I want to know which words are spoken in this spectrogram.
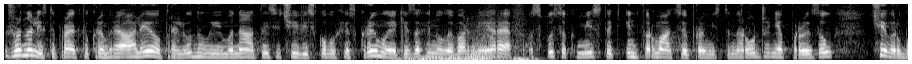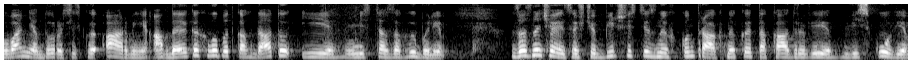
Журналісти проекту Крим Реалії оприлюднили імена тисячі військових із Криму, які загинули в армії РФ. Список містить інформацію про місце народження, призов чи вербування до російської армії, а в деяких випадках дату і місця загибелі. Зазначається, що більшість із них контрактники та кадрові військові.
